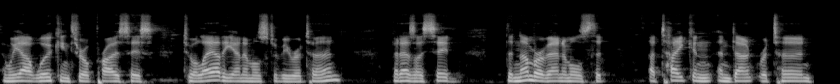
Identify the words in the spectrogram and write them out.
And we are working through a process to allow the animals to be returned. But as I said, the number of animals that are taken and don't return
